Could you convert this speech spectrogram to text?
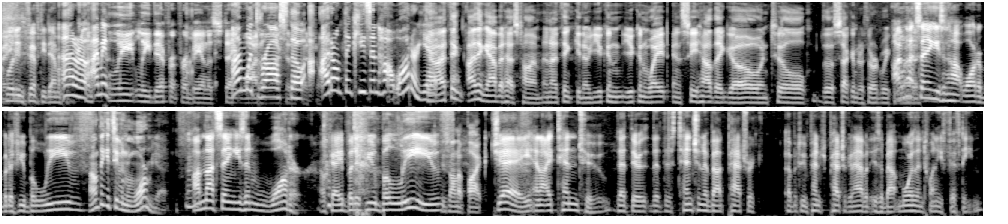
including 50 Democrats. I don't know. I mean, completely different from being a state. I'm with Ross though. I- I don't think he's in hot water yet. Yeah, I think I think Abbott has time, and I think you know you can you can wait and see how they go until the second or third week. I'm away. not saying he's in hot water, but if you believe, I don't think it's even warm yet. I'm not saying he's in water, okay? But if you believe He's on a bike. Jay and I tend to that there that this tension about Patrick uh, between Patrick and Abbott is about more than 2015.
